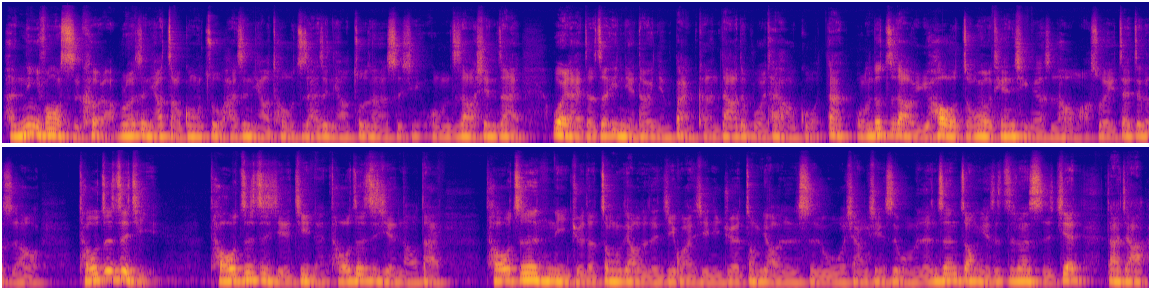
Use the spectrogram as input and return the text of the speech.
很逆风的时刻啦，不论是你要找工作，还是你要投资，还是你要做任何事情，我们知道现在未来的这一年到一年半，可能大家都不会太好过，但我们都知道雨后总有天晴的时候嘛，所以在这个时候，投资自己，投资自己的技能，投资自己的脑袋。投资你觉得重要的人际关系，你觉得重要的人事物，我相信是我们人生中也是这段时间大家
